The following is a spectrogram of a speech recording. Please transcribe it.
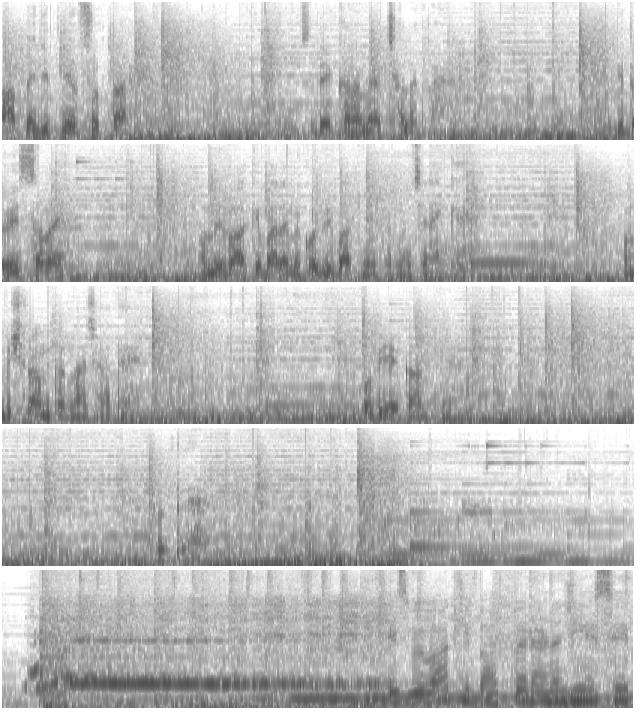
आप में जितनी उत्सुकता है, उसे देखकर हमें अच्छा लग रहा है। किंतु इस समय हम विवाह के बारे में कोई भी बात नहीं करना चाहेंगे। हम विश्राम करना चाहते हैं। वो भी एकांत में। चलते हैं। इस विवाह की बात पर राणा जी ऐसे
